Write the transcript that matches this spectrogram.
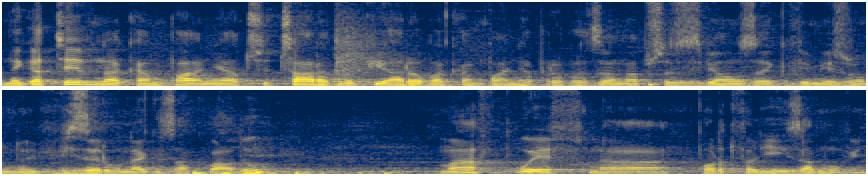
negatywna kampania czy czarno-PR-owa kampania prowadzona przez związek wymierzony w wizerunek zakładu ma wpływ na portfel jej zamówień.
